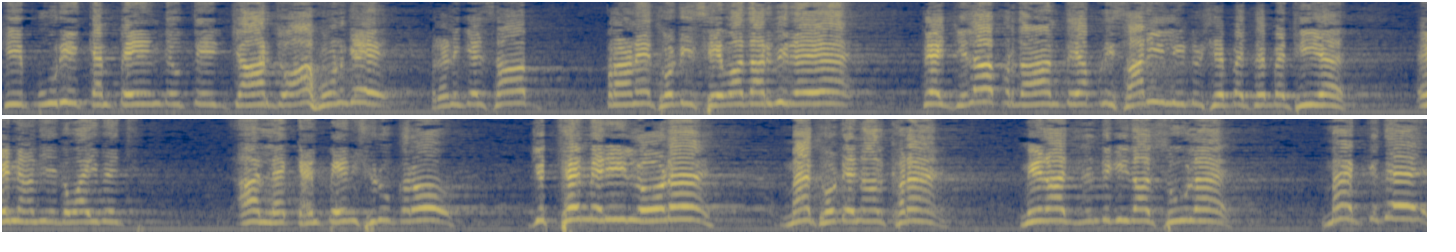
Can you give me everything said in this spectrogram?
ਕਿ ਪੂਰੀ ਕੈਂਪੇਨ ਦੇ ਉੱਤੇ ਇੰਚਾਰਜ ਆ ਹੋਣਗੇ। ਰਣੀਕੇ ਸਾਹਿਬ, ਪੁਰਾਣੇ ਤੁਹਾਡੀ ਸੇਵਾਦਾਰ ਵੀ ਰਹੇ ਹੈ ਤੇ ਜ਼ਿਲ੍ਹਾ ਪ੍ਰਧਾਨ ਤੇ ਆਪਣੀ ਸਾਰੀ ਲੀਡਰਸ਼ਿਪ ਇੱਥੇ ਬੈਠੀ ਹੈ ਇਹਨਾਂ ਦੀ ਅਗਵਾਈ ਵਿੱਚ ਆ ਲੈ ਕੈਂਪੇਨ ਸ਼ੁਰੂ ਕਰੋ। ਜਿੱਥੇ ਮੇਰੀ ਲੋੜ ਹੈ, ਮੈਂ ਤੁਹਾਡੇ ਨਾਲ ਖੜਾ ਹਾਂ। ਮੇਰਾ ਜ਼ਿੰਦਗੀ ਦਾ ਅਸੂਲ ਹੈ। ਮੈਂ ਕਿਤੇ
